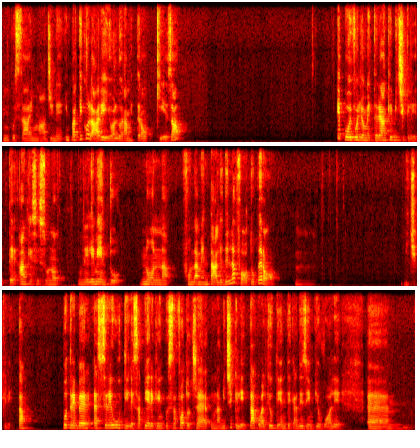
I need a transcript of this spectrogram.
in questa immagine. In particolare io allora metterò chiesa e poi voglio mettere anche biciclette, anche se sono un elemento non fondamentale della foto, però mm, bicicletta. Potrebbe essere utile sapere che in questa foto c'è una bicicletta a qualche utente che ad esempio vuole, ehm,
